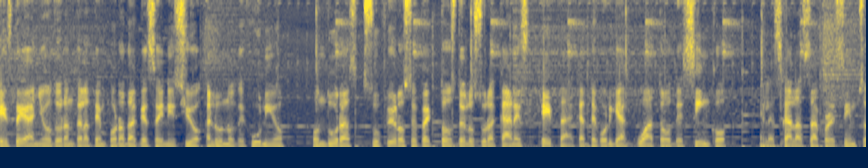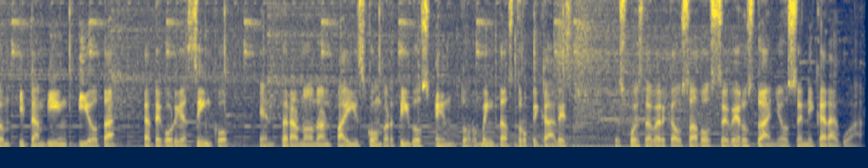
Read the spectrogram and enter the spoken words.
Este año, durante la temporada que se inició el 1 de junio, Honduras sufrió los efectos de los huracanes ETA categoría 4 de 5 en la escala Saffir-Simpson y también Iota categoría 5 entraron al país convertidos en tormentas tropicales después de haber causado severos daños en Nicaragua.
